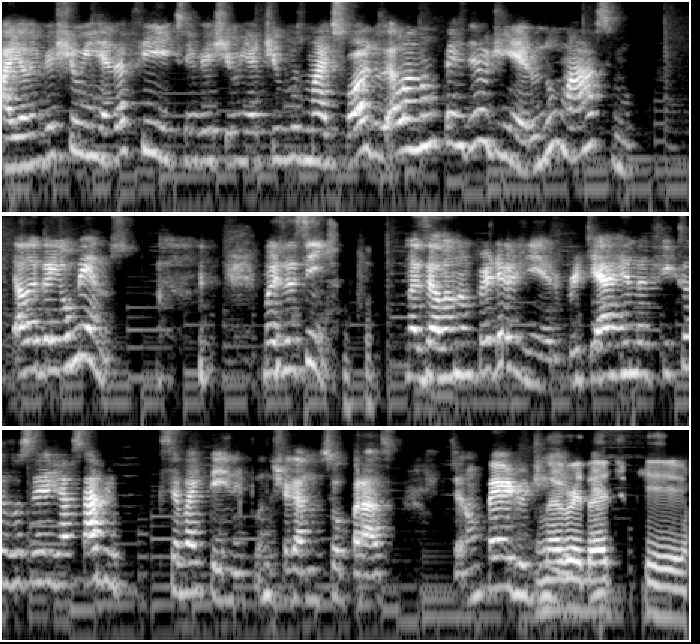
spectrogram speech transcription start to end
Aí ela investiu em renda fixa, investiu em ativos mais sólidos, ela não perdeu dinheiro, no máximo, ela ganhou menos. mas assim, mas ela não perdeu dinheiro, porque a renda fixa você já sabe o que você vai ter, né, quando chegar no seu prazo. Você não perde o dinheiro. Na verdade, né? que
